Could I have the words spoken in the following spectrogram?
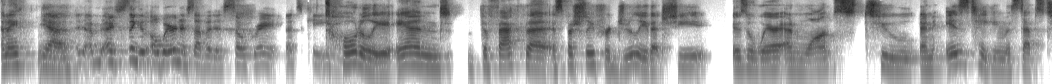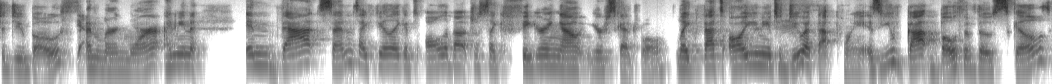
And I, yeah, yeah. I, just think awareness of it is so great. That's key. Totally. And the fact that, especially for Julie, that she is aware and wants to and is taking the steps to do both Yeah. and learn more. I mean, in that sense, I feel like it's all about just like figuring out your schedule. Like that's all you need to do mm-hmm. at that point is you've got both of those skills.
